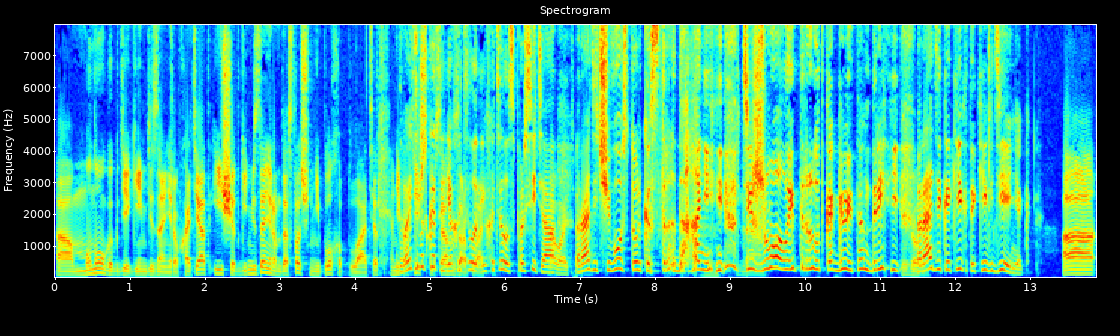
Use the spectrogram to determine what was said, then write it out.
А, много где геймдизайнеров хотят, ищут. Геймдизайнерам достаточно неплохо платят. Они Давайте вот к этому я хотела, я хотела спросить, а Давайте. ради чего столько страданий, да. тяжелый труд, как говорит Андрей, тяжелый. ради каких таких денег? А,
